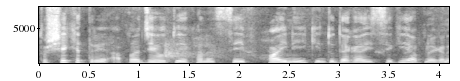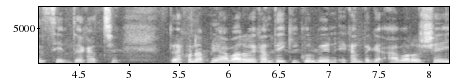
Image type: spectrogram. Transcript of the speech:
তো সেক্ষেত্রে আপনার যেহেতু এখানে সেভ হয়নি, কিন্তু দেখা যাচ্ছে কি আপনার এখানে সেভ দেখাচ্ছে। তো এখন আপনি আবারও এখান থেকে কি করবেন? এখান থেকে আবারও সেই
